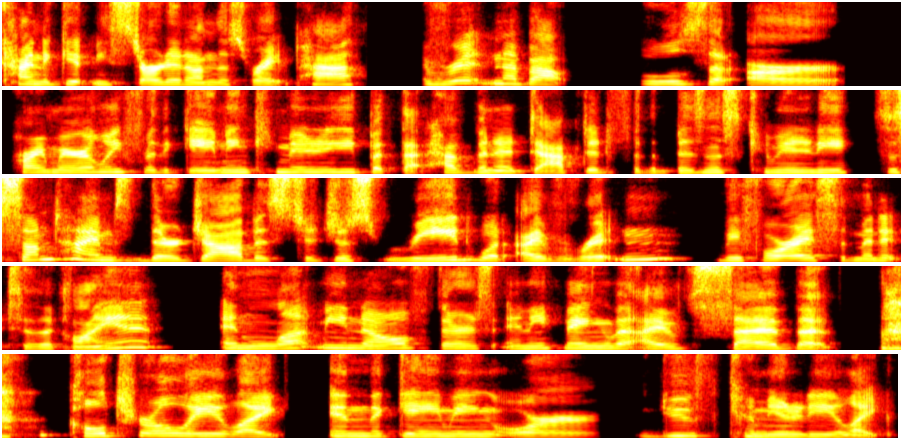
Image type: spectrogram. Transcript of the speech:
kind of get me started on this right path. I've written about tools that are primarily for the gaming community, but that have been adapted for the business community. So sometimes their job is to just read what I've written before I submit it to the client and let me know if there's anything that I've said that culturally, like in the gaming or youth community, like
